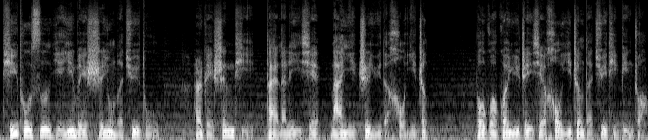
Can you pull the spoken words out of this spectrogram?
提图斯也因为食用了剧毒。而给身体带来了一些难以治愈的后遗症。不过，关于这些后遗症的具体病状，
